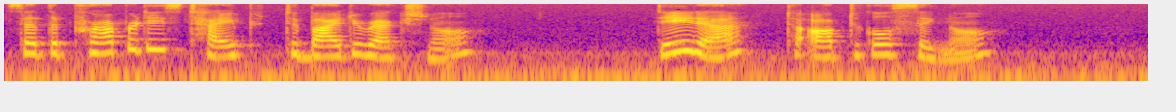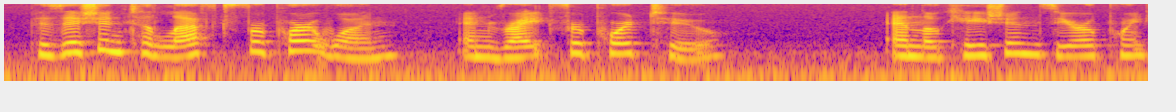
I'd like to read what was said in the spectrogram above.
Set the properties type to bidirectional, data to optical signal, position to left for port 1 and right for port 2, and location 0.5.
